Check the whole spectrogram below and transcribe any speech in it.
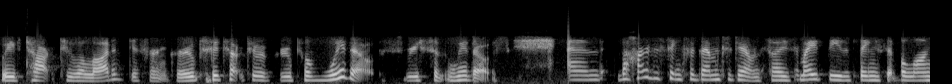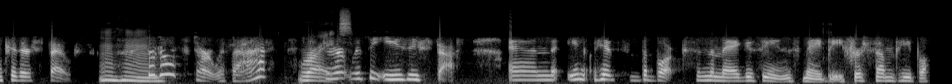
we've talked to a lot of different groups. We talked to a group of widows, recent widows. And the hardest thing for them to downsize might be the things that belong to their spouse. Mm-hmm. So don't start with that. Right. Start with the easy stuff. And, you know, it's the books and the magazines maybe for some people.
